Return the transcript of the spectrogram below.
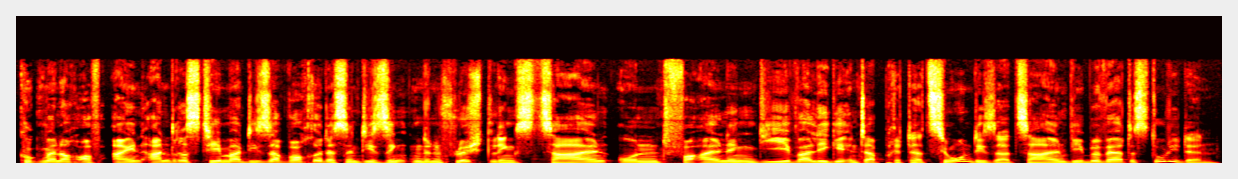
Gucken wir noch auf ein anderes Thema dieser Woche. Das sind die sinkenden Flüchtlingszahlen und vor allen Dingen die jeweilige Interpretation dieser Zahlen. Wie bewertest du die denn?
